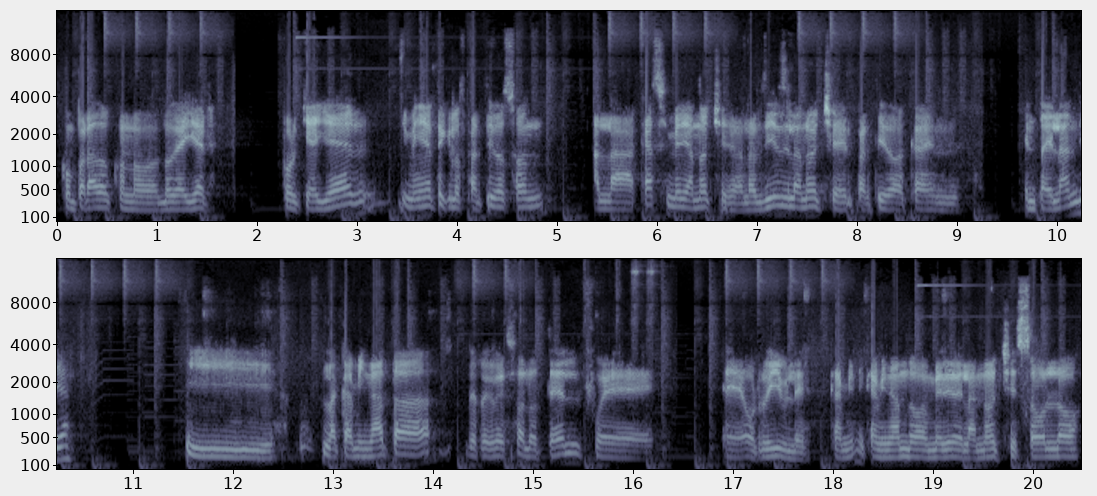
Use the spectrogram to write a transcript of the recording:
Comparado con lo, de ayer. porque ayer, imagínate que los partidos son a la casi medianoche, a las 10 de la noche el partido acá en, en Tailandia. Y la caminata de regreso al hotel fue eh, horrible, caminando en medio de la noche solo,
